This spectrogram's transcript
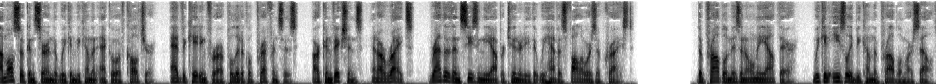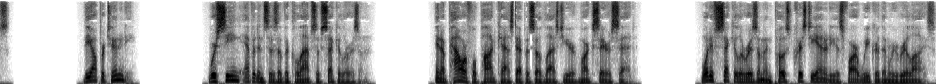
I'm also concerned that we can become an echo of culture, advocating for our political preferences, our convictions, and our rights, rather than seizing the opportunity that we have as followers of Christ. The problem isn't only out there, we can easily become the problem ourselves. The opportunity. We're seeing evidences of the collapse of secularism. In a powerful podcast episode last year, Mark Sayers said, What if secularism and post Christianity is far weaker than we realize?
